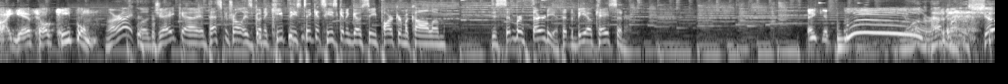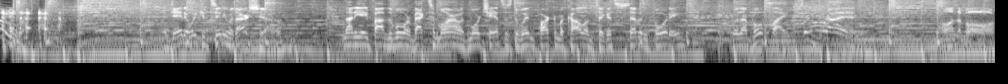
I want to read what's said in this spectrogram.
I guess I'll keep them. All right. Well, Jake uh, Pest Control is going to keep these tickets. He's going to go see Parker McCollum December 30th at the BOK Center. Thank you. You're welcome. Have fun at the show. and Dana, we continue with our show. 98.5 The Bull. We're back tomorrow with more chances to win Parker McCollum tickets. 740 with our bullfight. So Brian on the ball.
